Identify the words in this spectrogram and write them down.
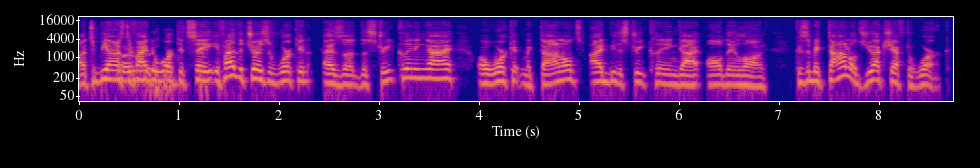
uh, to be honest if i had to work at say if i had the choice of working as a, the street cleaning guy or work at mcdonald's i'd be the street cleaning guy all day long. Because at mcdonald's you actually have to work.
